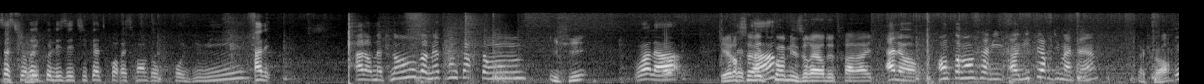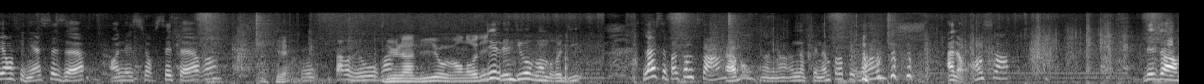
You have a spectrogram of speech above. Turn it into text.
s'assurer que les étiquettes correspondent aux produits. Allez, alors maintenant, on va mettre en carton. Ici. Voilà. Et alors ça va être quoi mes horaires de travail? Alors, on commence à 8h du matin D'accord. et on finit à 16h. On est sur 7 heures Ok. oui, par jour. Du lundi au vendredi? Du lundi au vendredi. Là, c'est pas comme ça. hein. Ah bon? On a fait n'importe quoi. Alors, on sort. Déjà,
